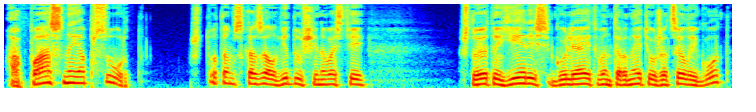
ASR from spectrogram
Опасный абсурд. Что там сказал ведущий новостей? Что эта ересь гуляет в интернете уже целый год?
